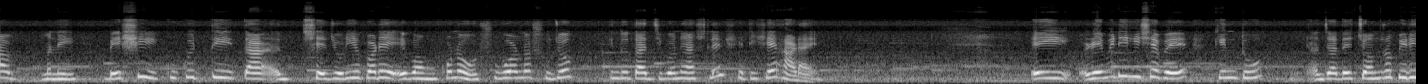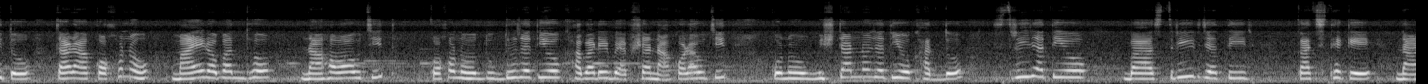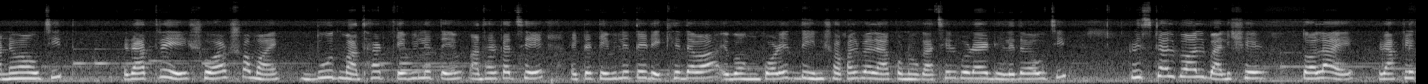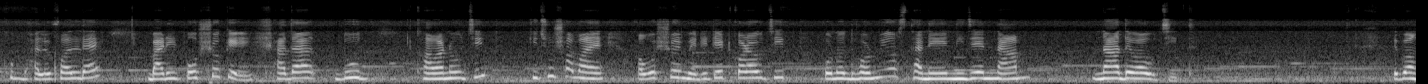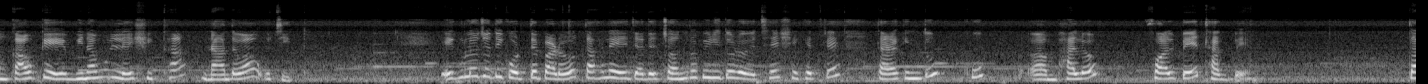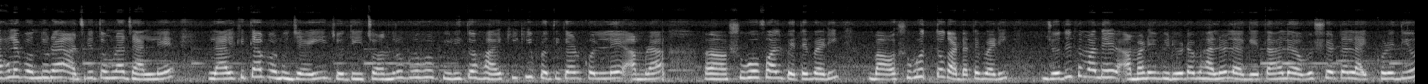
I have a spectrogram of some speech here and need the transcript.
মানে বেশি কুকীর্তি তা, সে জড়িয়ে পড়ে এবং কোনো সুবর্ণ সুযোগ কিন্তু তার জীবনে আসলে সেটি সে হারায়। এই রেমেডি হিসেবে কিন্তু যাদের চন্দ্রপীড়িত, তারা কখনো মায়ের অবাধ্য না হওয়া উচিত, কখনো দুগ্ধজাতীয় খাবারের ব্যবসা না করা উচিত, কোনো মিষ্টান্ন জাতীয় খাদ্য স্ত্রী জাতীয় বা স্ত্রীর জাতির কাছ থেকে না নেওয়া উচিত। রাত্রে শোয়ার সময় দুধ মাথার টেবিলেতে, মাথার কাছে একটা টেবিলেতে রেখে দেওয়া এবং পরের দিন সকালবেলা কোনো গাছের গোড়ায় ঢেলে দেওয়া উচিত। ক্রিস্টাল বল বালিশের তলায় রাখলে খুব ভালো ফল দেয়। বাড়ির পোষ্যকে সাদা দুধ খাওয়ানো উচিত। কিছু সময় অবশ্যই মেডিটেট করা উচিত। কোনো ধর্মীয় স্থানে নিজের নাম না দেওয়া উচিত। এবং কাউকে বিনামূল্যে শিক্ষা না দেওয়া উচিত। এগুলো যদি করতে পারো, তাহলে যাদের চন্দ্রপীড়িত রয়েছে, সেক্ষেত্রে তারা কিন্তু খুব ভালো ফল পেয়ে থাকবে। তাহলে বন্ধুরা, আজকে তোমরা জানলে, লাল কিতাব অনুযায়ী যদি চন্দ্রগ্রহ পীড়িত হয়, কি কি প্রতিকার করলে আমরা শুভ ফল পেতে পারি বা অশুভত্ব কাটাতে পারি? যদি তোমাদের আমার এই ভিডিওটা ভালো লাগে, তাহলে অবশ্যই এটা লাইক করে দিও।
